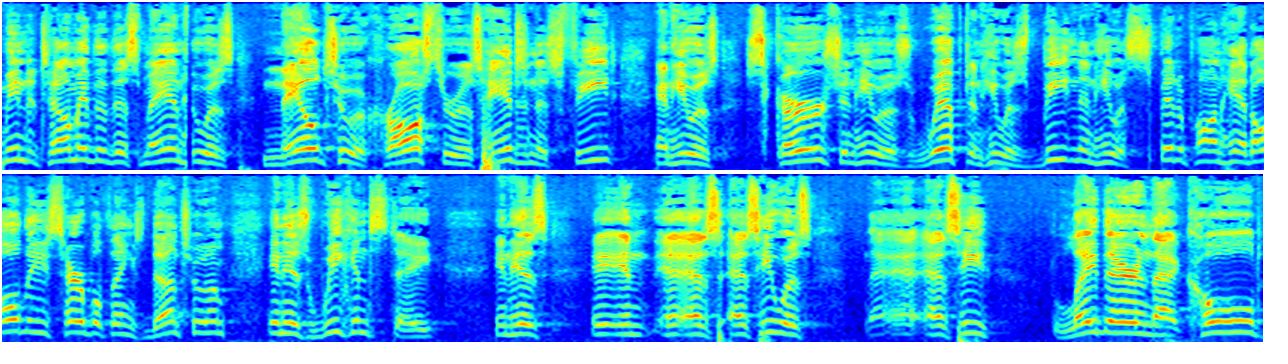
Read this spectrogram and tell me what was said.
mean to tell me that this man who was nailed to a cross through his hands and his feet, and he was scourged, and he was whipped, and he was beaten, and he was spit upon, he had all these terrible things done to him in his weakened state, in his in, as, as he was as he lay there in that cold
